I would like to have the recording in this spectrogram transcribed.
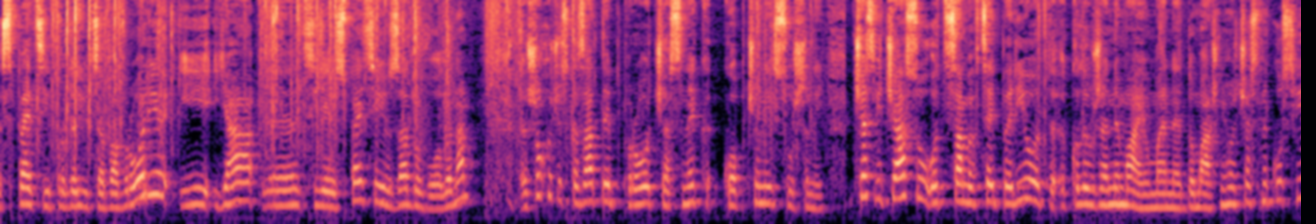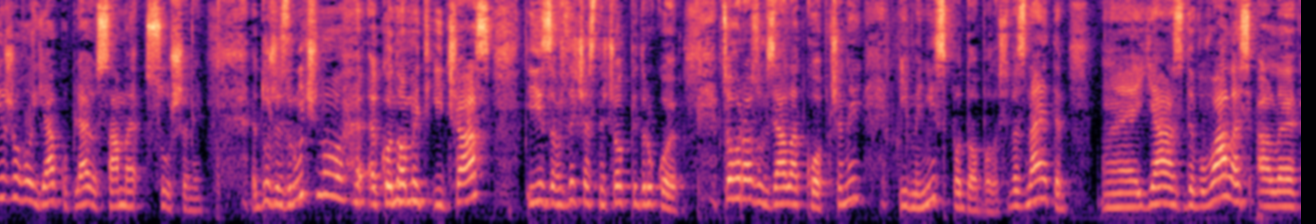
спеції продаються в Аврорі, і я е, цією спецією задоволена. Що хочу сказати про часник копчений сушений. Час від часу, от саме в цей період, коли вже немає у мене домашнього часнику свіжого, я купляю саме сушений. Дуже зручно, економить і час, і завжди часничок під рукою. Цього разу взяла копчений, і мені сподобалось. Ви знаєте, е, я здивувалась, але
